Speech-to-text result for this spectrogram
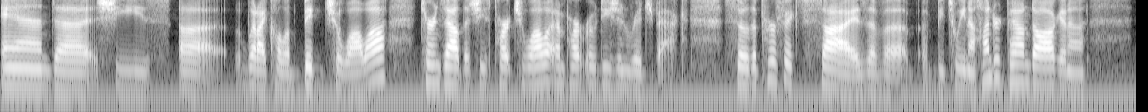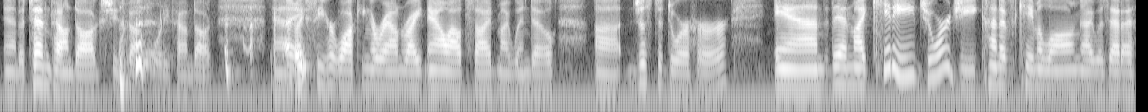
and uh, she's uh, what I call a big Chihuahua. Turns out that she's part Chihuahua and part Rhodesian Ridgeback. So the perfect size of a between a hundred pound dog and a and a 10 pound dog. She's about a 40 pound dog. And I see her walking around right now outside my window. Uh, just adore her. And then my kitty, Georgie, kind of came along. I was at a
